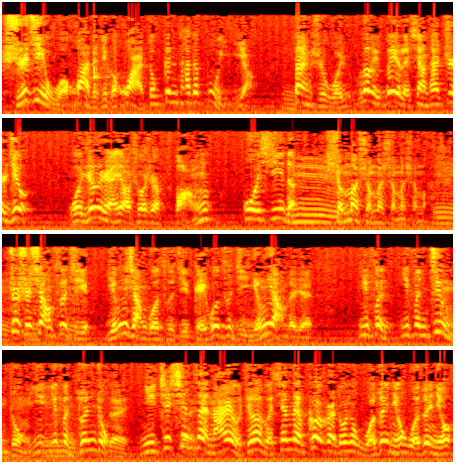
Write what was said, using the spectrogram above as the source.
实际我画的这个画都跟他的不一样，但是我为为了向他致敬，我仍然要说是仿郭熙的什么什么什么什么。这是向自己影响过自己、给过自己营养的人一份一份敬重、一一份尊重。你这现在哪有这个？现在个个都是我最牛，我最牛。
